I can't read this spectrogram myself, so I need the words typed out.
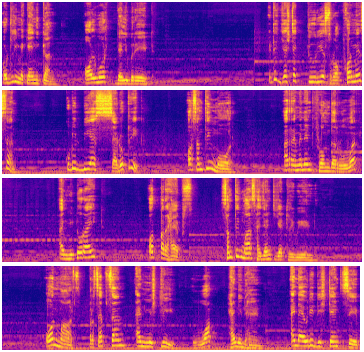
oddly mechanical, almost deliberate. It is just a curious rock formation. Could it be a shadow trick? Or something more? A remnant from the rover? A meteorite? Or perhaps something Mars hasn't yet revealed? On Mars, perception and mystery walk hand in hand, and every distant shape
